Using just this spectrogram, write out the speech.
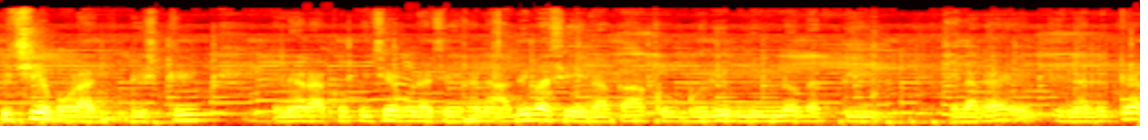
পিছিয়ে পড়া ডিস্ট্রিক্ট এনারা খুব পিছিয়ে পড়েছে। এখানে আদিবাসী এলাকা, খুব গরিব, নিম্ন ব্যক্তি। এলাকায় এনাদেরকে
